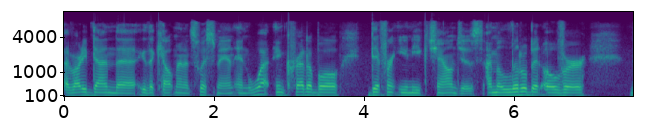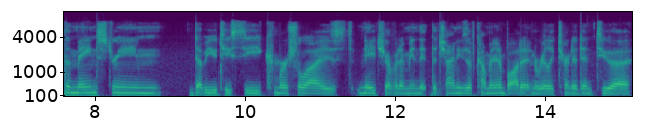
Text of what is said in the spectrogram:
I've already done the the Celtman and Swissman, and what incredible, different, unique challenges. I'm a little bit over the mainstream WTC commercialized nature of it. I mean, the, the, Chinese have come in and bought it and really turned it into a,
